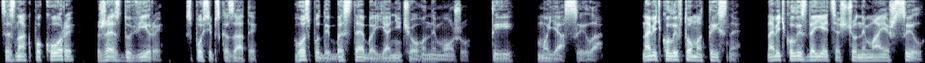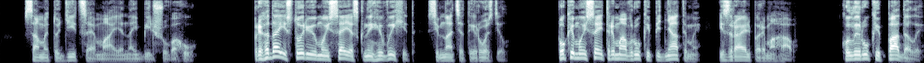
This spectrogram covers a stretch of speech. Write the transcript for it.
це знак покори, жест довіри, спосіб сказати Господи, без тебе я нічого не можу, ти моя сила. Навіть коли втома тисне, навіть коли здається, що не маєш сил, саме тоді це має найбільшу вагу. Пригадай історію Мойсея з книги Вихід, 17 розділ. Поки Мойсей тримав руки піднятими, Ізраїль перемагав. Коли руки падали,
